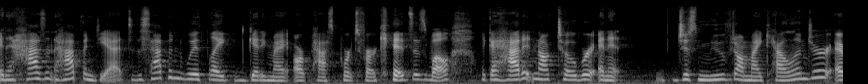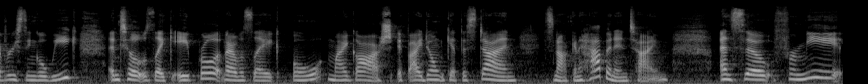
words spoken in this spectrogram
and it hasn't happened yet. This happened with like getting my our passports for our kids as well. Like I had it in October and it just moved on my calendar every single week until it was like April. And I was like, oh my gosh, if I don't get this done, it's not going to happen in time. And so for me,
